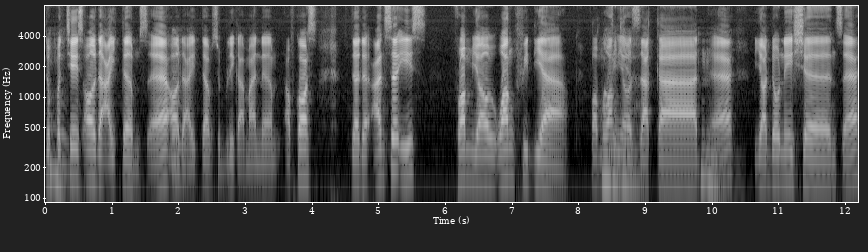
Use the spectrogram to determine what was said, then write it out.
to purchase all the items eh all the items you beli kat mana of course the the answer is from your wang fidya from Wang wang your fidya. zakat Mm. eh your donations eh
